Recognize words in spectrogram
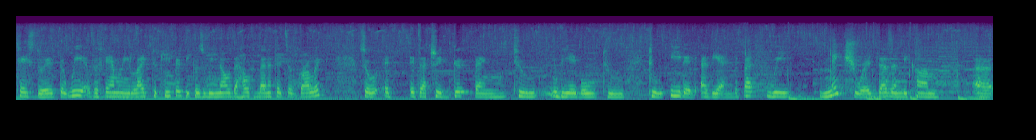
taste to it, but we as a family like to keep it because we know the health benefits of garlic. So it, it's actually a good thing to be able to to eat it at the end. But we make sure it doesn't become uh,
